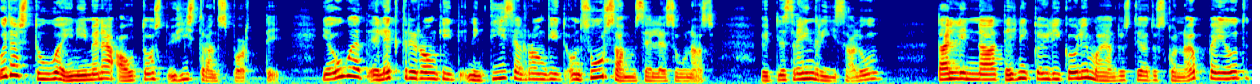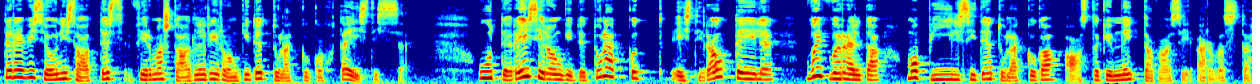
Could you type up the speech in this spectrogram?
kuidas tuua inimene autost ühistransporti ja uued elektrirongid ning diiselrongid on suur samm selle suunas, ütles Rein Riisalu, Tallinna Tehnikaülikooli majandusteaduskonna õppejõud Terevisiooni saates firma Stadleri rongide tuleku kohta Eestisse. uute reisirongide tulekut Eesti Raudteele võib võrrelda mobiilside tulekuga aastakümneid tagasi, arvas ta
